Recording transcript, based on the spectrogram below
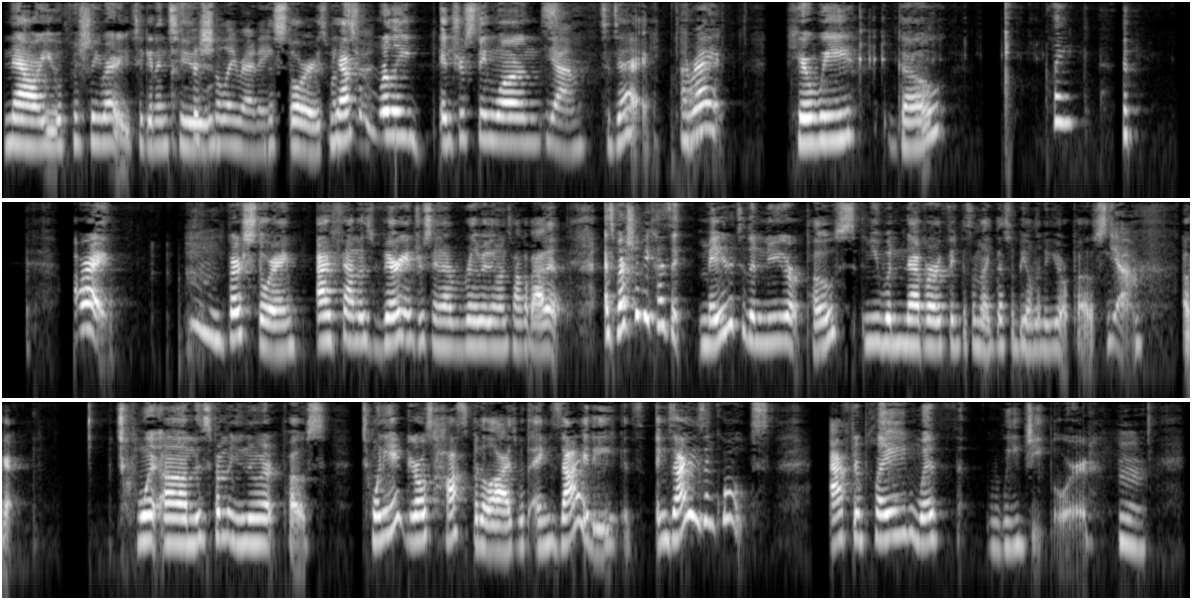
Now, are you officially ready to get into Officially ready. the stories? We Let's have some really interesting ones Yeah. today. All right. Here we go. Clink. All right. First story. I found this very interesting. I really, really want to talk about it, especially because it made it to the New York Post, and you would never think that something like this would be on the New York Post. Yeah. Okay. Tw- um, this is from the New York Post. 28 girls hospitalized with anxiety. It's anxieties in quotes after playing with Ouija board. Hmm.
